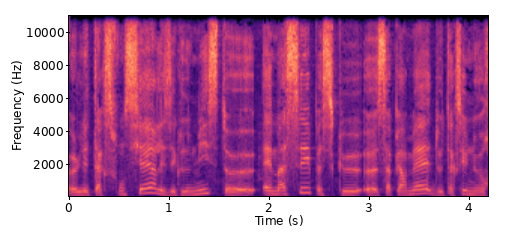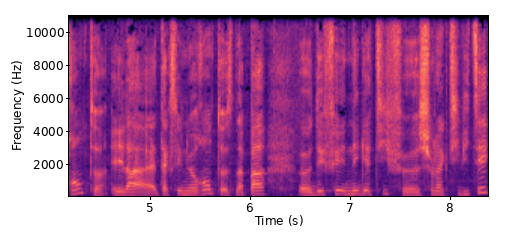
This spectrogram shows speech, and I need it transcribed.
les taxes foncières, les économistes aiment assez parce que ça permet de taxer une rente, et la taxer une rente, ça n'a pas d'effet négatif sur l'activité.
